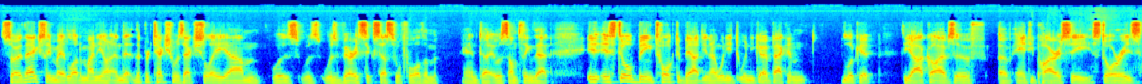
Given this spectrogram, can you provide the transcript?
So they actually made a lot of money on, and the, the protection was actually um, was was was very successful for them, and uh, it was something that is still being talked about. You know, when you when you go back and look at the archives of of anti piracy stories.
